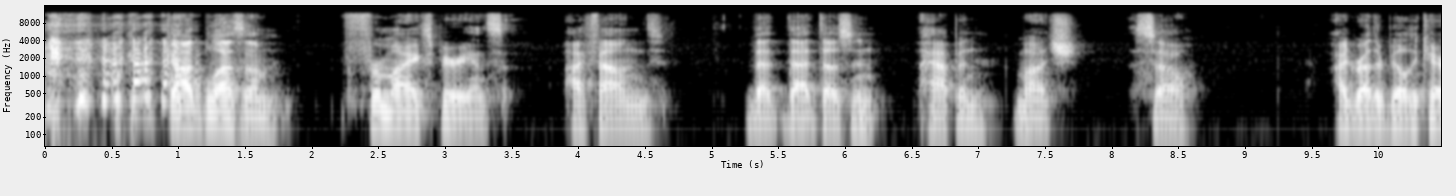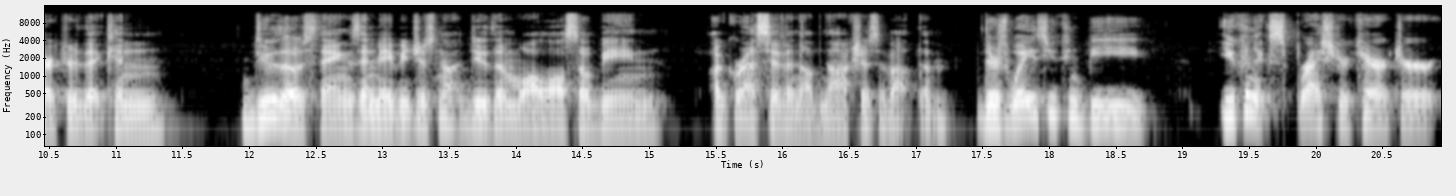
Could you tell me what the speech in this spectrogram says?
God bless them. From my experience, I found that that doesn't happen much. So I'd rather build a character that can do those things and maybe just not do them while also being aggressive and obnoxious about them. There's ways you can be, you can express your character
